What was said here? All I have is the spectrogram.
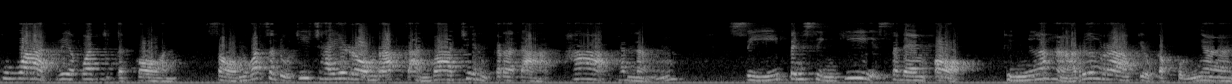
ผู้วาดเรียกว่าจิตรกรสองวัสดุที่ใช้รองรับการวาดเช่น กระดาษผ้าผนัง สีเป็นสิ่งที่แสดงออกถึงเนื้อหาเรื่องราวเกี่ยวกับผลงาน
